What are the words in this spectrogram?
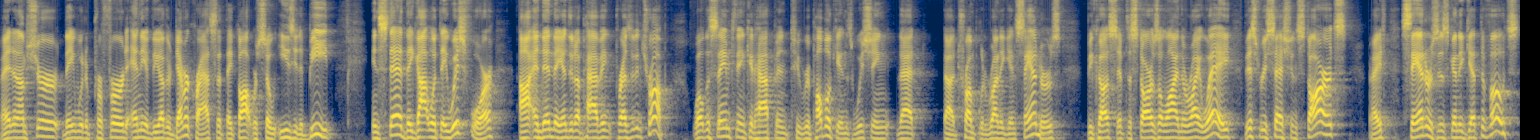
Right? And I'm sure they would have preferred any of the other Democrats that they thought were so easy to beat. Instead, they got what they wished for, uh, and then they ended up having President Trump. Well, the same thing could happen to Republicans wishing that uh, Trump would run against Sanders, because if the stars align the right way, this recession starts right? Sanders is going to get the votes.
